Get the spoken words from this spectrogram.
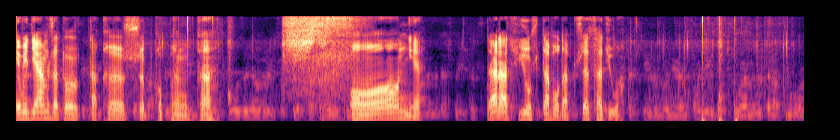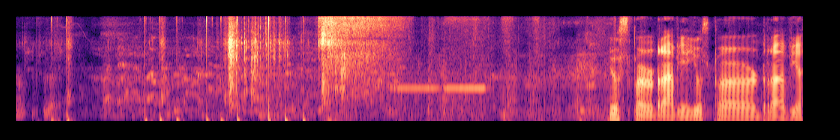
Nie wiedziałem, że to tak e, szybko pęka. O nie. Teraz już ta woda przesadziła. Już prawie, już prawie.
